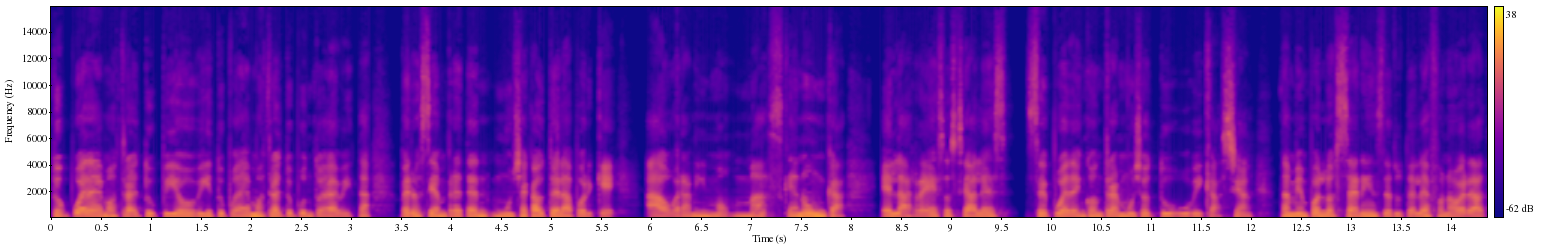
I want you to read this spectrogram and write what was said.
Tú puedes mostrar tu POV, tú puedes mostrar tu punto de vista, pero siempre ten mucha cautela porque ahora mismo, más que nunca, en las redes sociales se puede encontrar mucho tu ubicación. También por los settings de tu teléfono, ¿verdad?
